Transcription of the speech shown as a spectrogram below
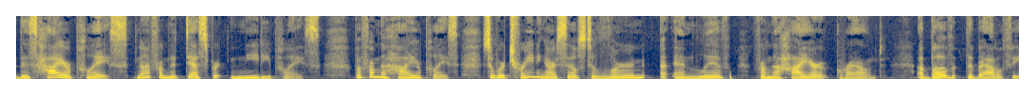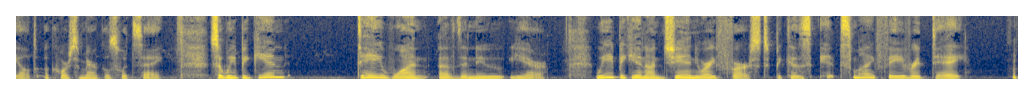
this higher place, not from the desperate, needy place, but from the higher place. So we're training ourselves to learn uh, and live from the higher ground, above the battlefield, A Course in Miracles would say. So we begin day one of the new year. We begin on January 1st because it's my favorite day.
